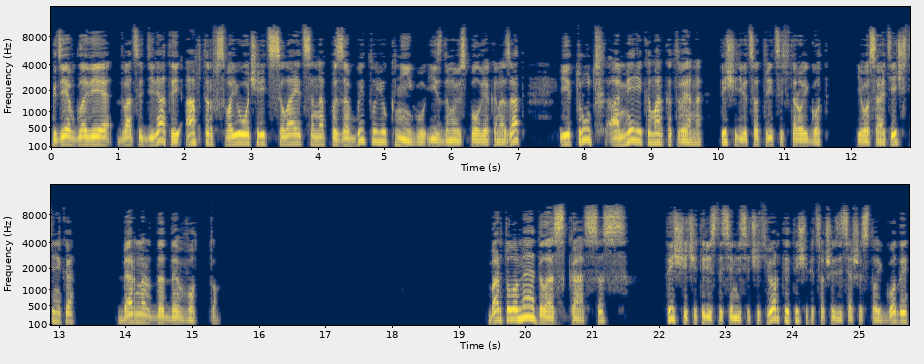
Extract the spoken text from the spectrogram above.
где в главе 29 автор в свою очередь ссылается на позабытую книгу, изданную с полвека назад, и труд «Америка» Марка Твена, 1932 год, его соотечественника Бернарда де Вотто. Бартоломе де лас Кассас, 1474-1566 годы,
